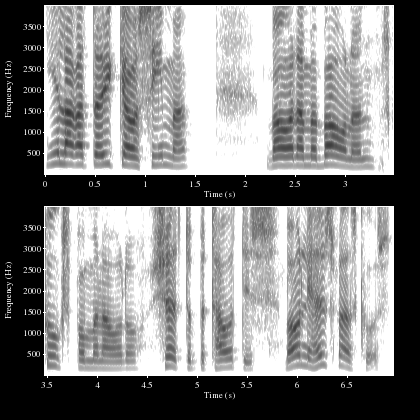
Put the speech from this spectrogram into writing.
Gillar att dyka och simma. Bada med barnen, skogspromenader, kött och potatis, vanlig husmanskost.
